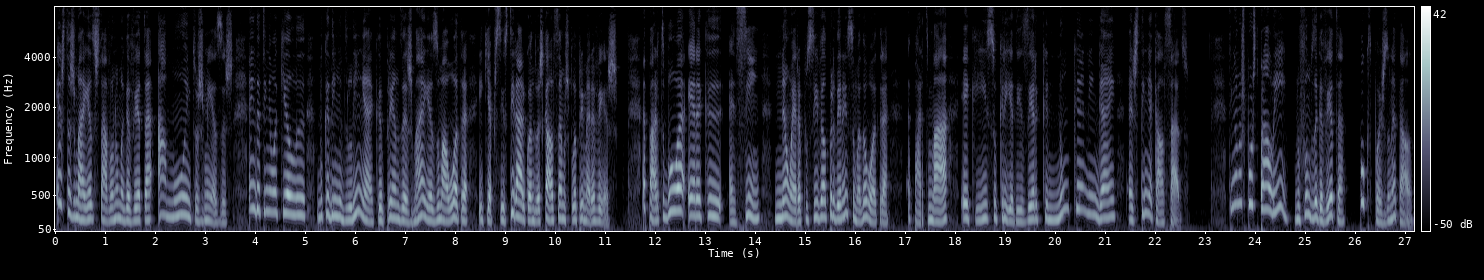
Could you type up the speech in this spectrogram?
Estas meias estavam numa gaveta há muitos meses. Ainda tinham aquele bocadinho de linha que prende as meias uma à outra e que é preciso tirar quando as calçamos pela primeira vez. A parte boa era que, assim, não era possível perderem-se uma da outra. A parte má é que isso queria dizer que nunca ninguém as tinha calçado. Tinham-nos posto para ali, no fundo da gaveta, pouco depois do Natal.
